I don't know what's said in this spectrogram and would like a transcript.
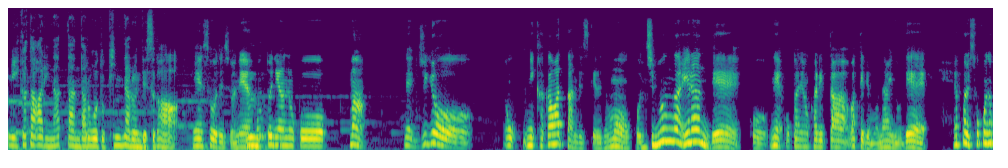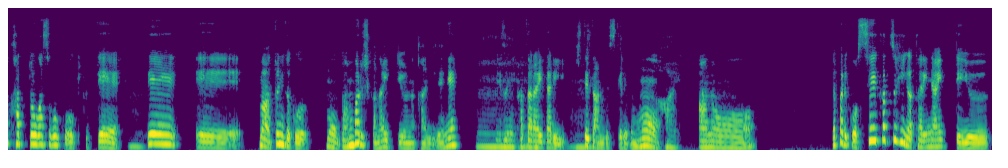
右肩上がりになったんだろうと気になるんですが、ね、そうですよね。うん。本当にあの、こう、まあ、ね、授業をに関わったんですけれども、こううん。自分が選んで、こうね、お金を借りたわけでもないので、やっぱりそこの葛藤がすごく大きくて、で、えーまあ、とにかくもう頑張るしかないっていうような感じでね、寝ずに働いたりしてたんですけれども、はい。あのーやっぱりこう生活費が足りないっていう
